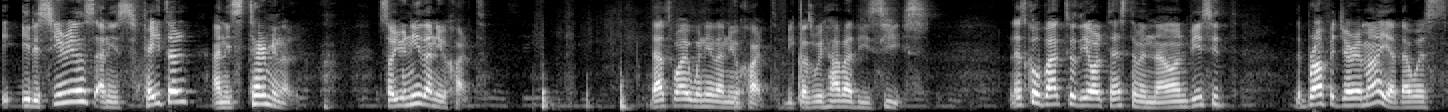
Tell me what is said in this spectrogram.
it is serious and is fatal and is terminal so you need a new heart that's why we need a new heart because we have a disease. Let's go back to the old testament now and visit the prophet jeremiah that was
